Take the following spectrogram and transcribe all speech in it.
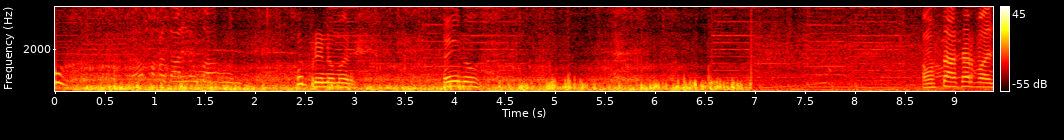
Whew. Napakadayang mahon. Siyempre naman. Ayun o. Kamusta, Sir Paul?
